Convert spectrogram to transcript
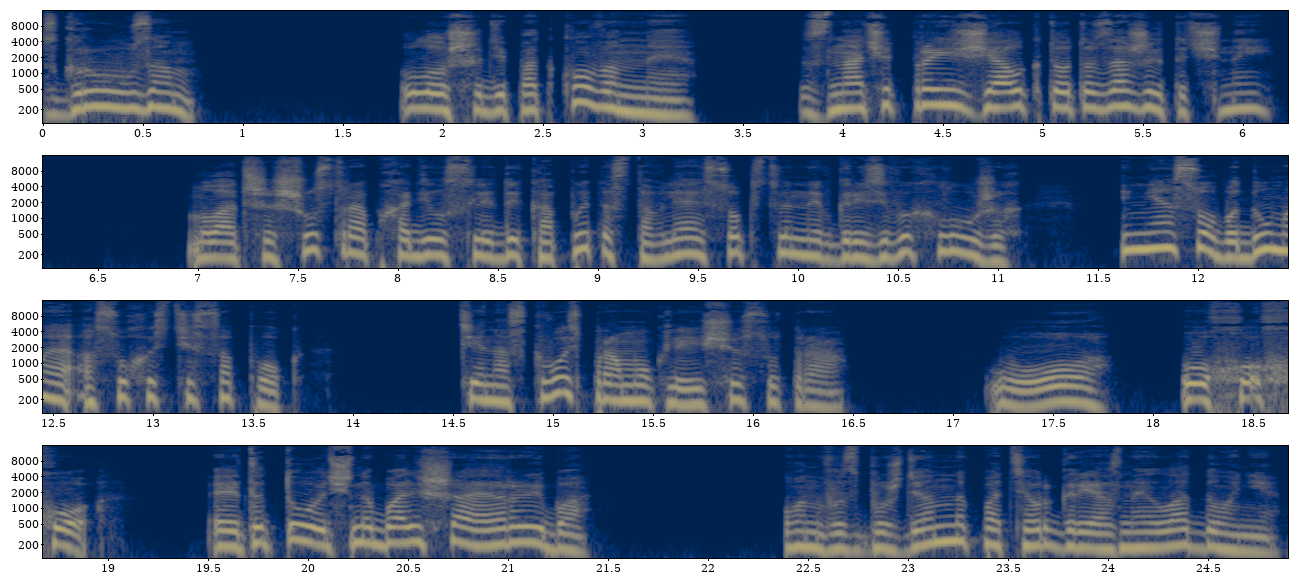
с грузом. Лошади подкованные, значит, проезжал кто-то зажиточный». Младший шустро обходил следы копыт, оставляя собственные в грязевых лужах, и не особо думая о сухости сапог. Те насквозь промокли еще с утра. «О, охо-хо! Это точно большая рыба! Он возбужденно потер грязные ладони.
